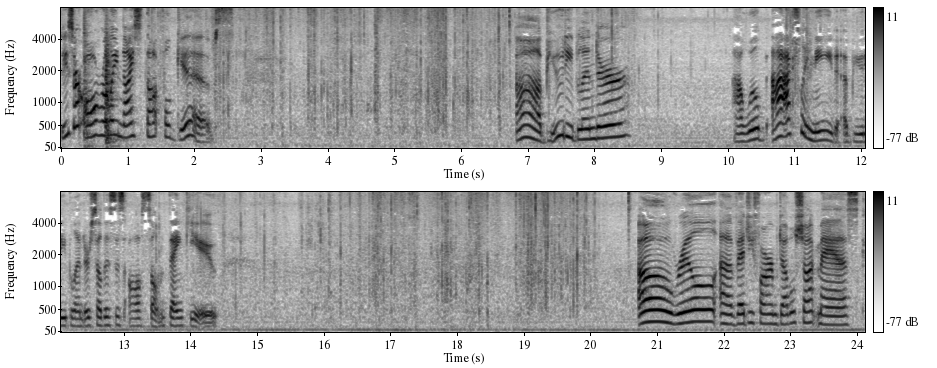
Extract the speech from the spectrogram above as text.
These are all really nice, thoughtful gifts. Ah, beauty blender. I will, I actually need a beauty blender, so this is awesome. Thank you. Oh, real uh, Veggie Farm double shot mask,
